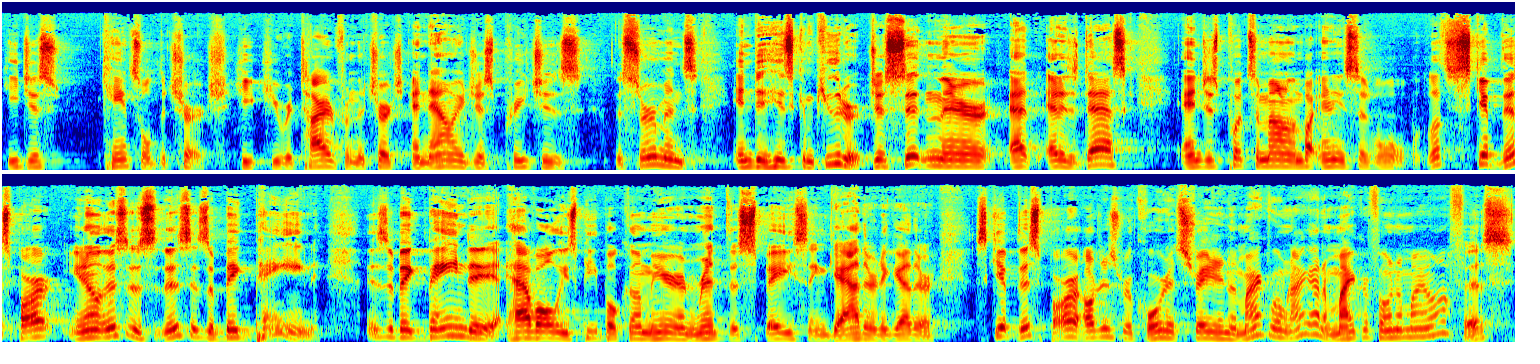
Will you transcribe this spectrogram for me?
he just canceled the church. He, he retired from the church, and now he just preaches the sermons into his computer, just sitting there at, at his desk and just puts them out on the and he said well let's skip this part. You know this is this is a big pain. This is a big pain to have all these people come here and rent the space and gather together. Skip this part. I'll just record it straight into the microphone. I got a microphone in my office.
